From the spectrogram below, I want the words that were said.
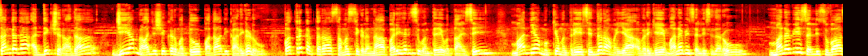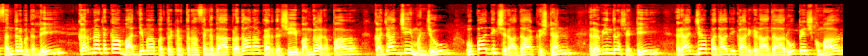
ಸಂಘದ ಅಧ್ಯಕ್ಷರಾದ ಜಿಎಂ ರಾಜಶೇಖರ್ ಮತ್ತು ಪದಾಧಿಕಾರಿಗಳು ಪತ್ರಕರ್ತರ ಸಮಸ್ಯೆಗಳನ್ನು ಪರಿಹರಿಸುವಂತೆ ಒತ್ತಾಯಿಸಿ ಮಾನ್ಯ ಮುಖ್ಯಮಂತ್ರಿ ಸಿದ್ದರಾಮಯ್ಯ ಅವರಿಗೆ ಮನವಿ ಸಲ್ಲಿಸಿದರು. ಮನವಿ ಸಲ್ಲಿಸುವ ಸಂದರ್ಭದಲ್ಲಿ ಕರ್ನಾಟಕ ಮಾಧ್ಯಮ ಪತ್ರಕರ್ತರ ಸಂಘದ ಪ್ರಧಾನ ಕಾರ್ಯದರ್ಶಿ ಬಂಗಾರಪ್ಪ, ಖಜಾಂಚಿ ಮಂಜು, ಉಪಾಧ್ಯಕ್ಷರಾದ ಕೃಷ್ಣನ್, ರವೀಂದ್ರ ಶೆಟ್ಟಿ, ರಾಜ್ಯ ಪದಾಧಿಕಾರಿಗಳಾದ ರೂಪೇಶ್ ಕುಮಾರ್,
